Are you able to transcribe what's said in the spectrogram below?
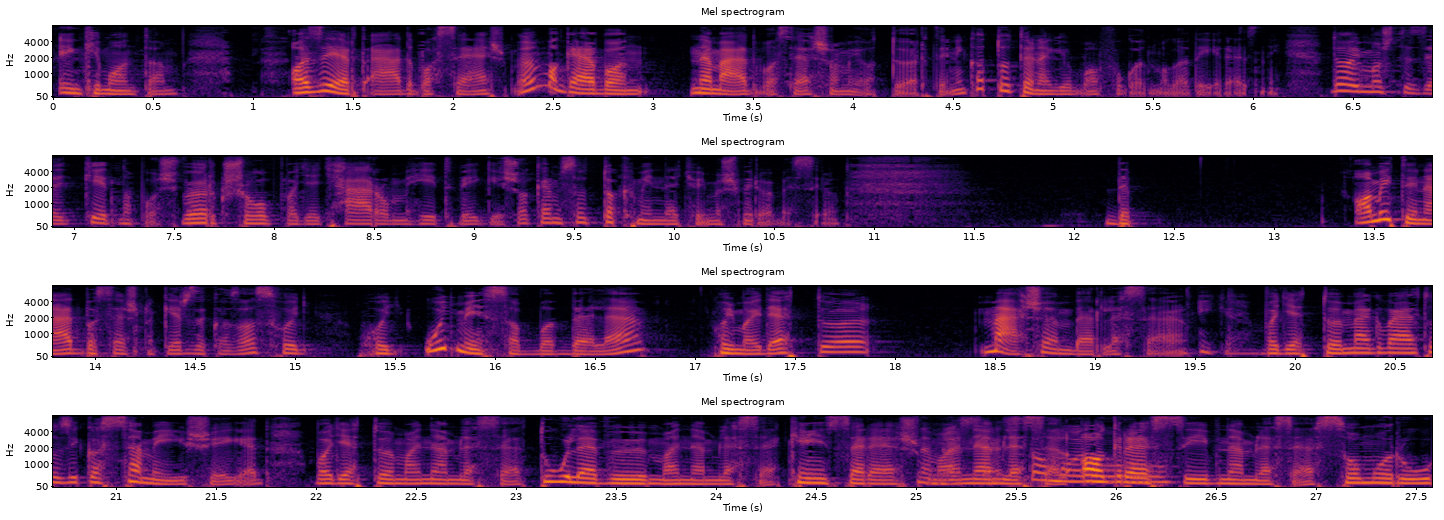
Én kimondtam. Azért átbaszás, önmagában nem átbaszás, ami ott történik, attól tényleg jobban fogod magad érezni. De hogy most ez egy kétnapos workshop, vagy egy három hétvégés, akár szóval tök mindegy, hogy most miről beszélünk. De amit én átbaszásnak érzek, az az, hogy, hogy úgy mész abba bele, hogy majd ettől más ember leszel. Igen. Vagy ettől megváltozik a személyiséged. Vagy ettől majd nem leszel túlevő, majd nem leszel kényszeres, nem majd leszel nem leszel szomorú. agresszív, nem leszel szomorú.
